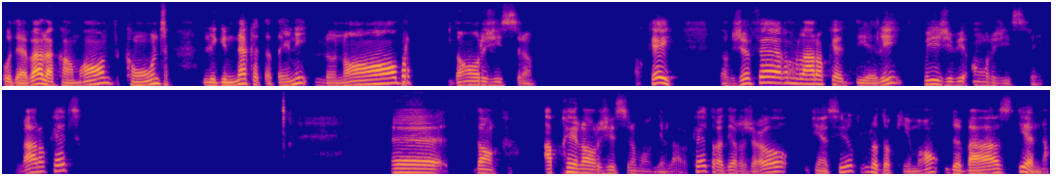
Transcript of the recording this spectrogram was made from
ودابا la commande count اللي قلنا كتعطيني le nombre d'enregistrements OK دونك جو فيرم لا روكيت ديالي وي جي في انجستري لا روكيت دونك après l'enregistrement de la requête, on va bien sûr le document de base d'IANA.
